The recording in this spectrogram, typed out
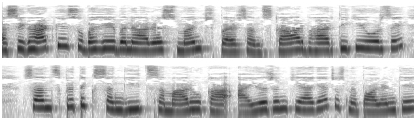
अस्सी घाट के सुबह बनारस मंच पर संस्कार भारती की ओर से सांस्कृतिक संगीत समारोह का आयोजन किया गया, जिसमें पोलैंड के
